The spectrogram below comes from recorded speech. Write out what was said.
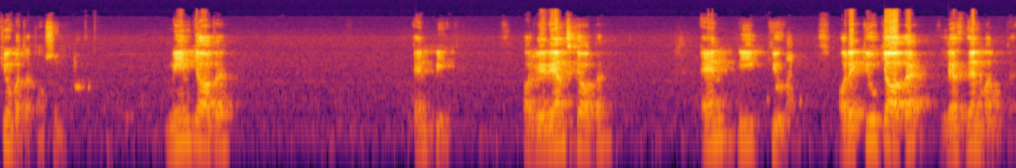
क्यों बताता हूँ सुनो मीन क्या होता है एन पी और वेरिएंस क्या होता है? एन पी क्यू और एक क्यू क्या होता है? लेस देन वन होता है.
